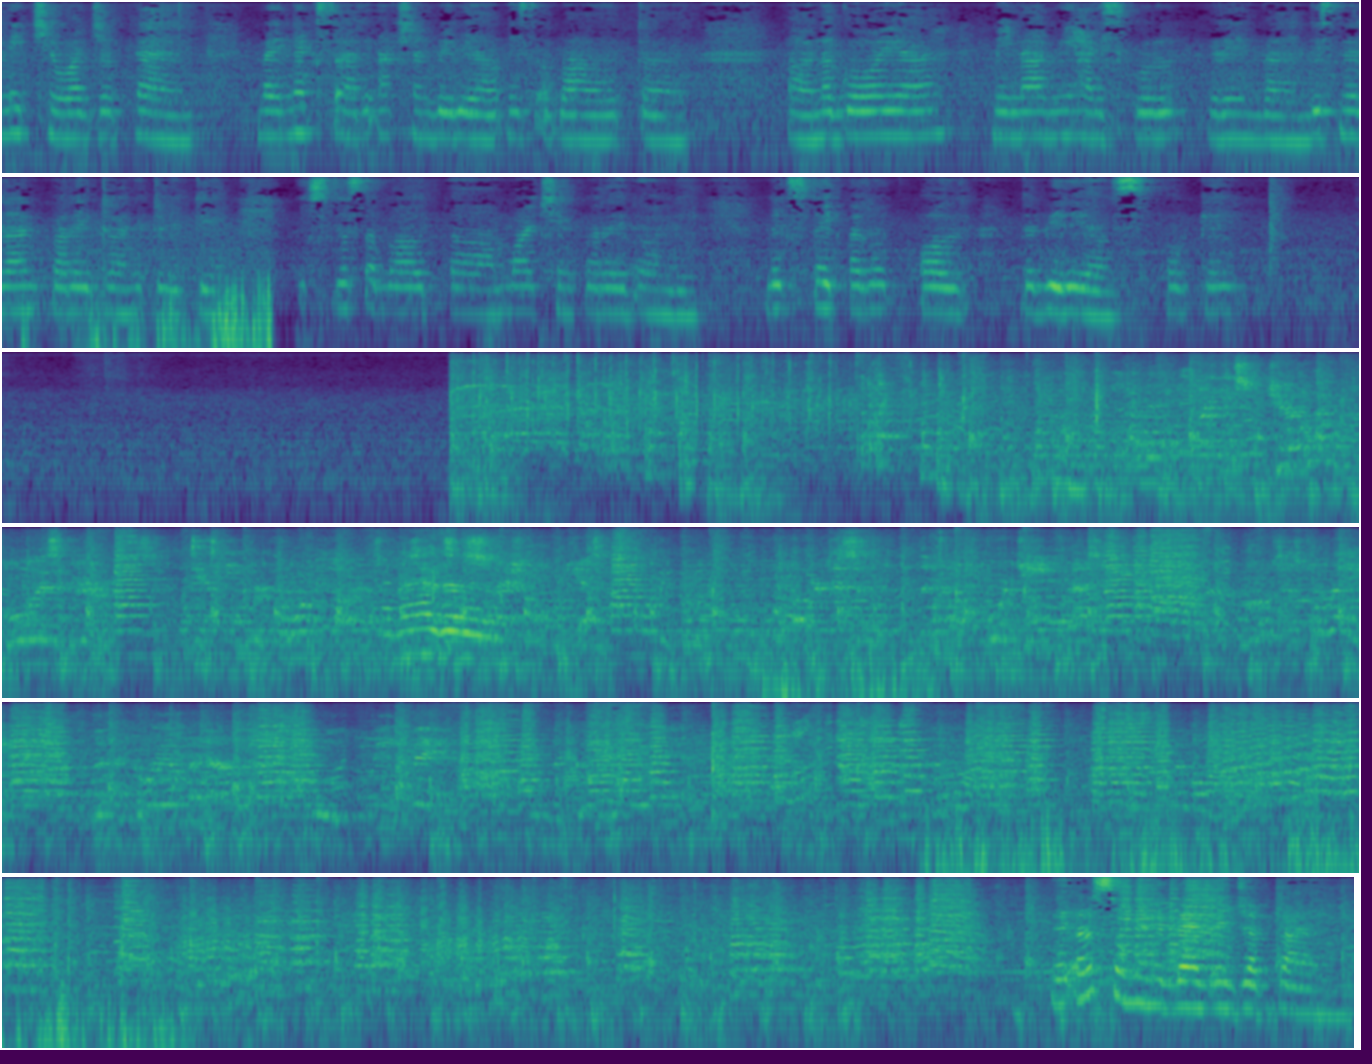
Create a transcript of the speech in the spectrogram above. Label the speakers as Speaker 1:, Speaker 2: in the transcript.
Speaker 1: Konnichiwa, Japan. My next uh, reaction video is about uh, uh, Nagoya Minami High School Green Band Disneyland Parade 2020. It's just about uh, marching parade only. Let's take a look all the videos, okay? There are so many bands in Japan.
